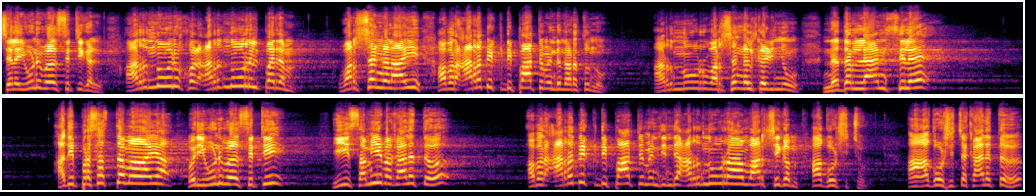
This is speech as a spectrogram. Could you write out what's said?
ചില യൂണിവേഴ്സിറ്റികൾ അറുന്നൂറ് അറുന്നൂറിൽ പരം വർഷങ്ങളായി അവർ അറബിക് ഡിപ്പാർട്ട്മെന്റ് നടത്തുന്നു. അറുന്നൂറ് വർഷങ്ങൾ കഴിഞ്ഞു. നെതർലാൻഡ്സിലെ അതിപ്രശസ്തമായ ഒരു യൂണിവേഴ്സിറ്റി ഈ സമീപകാലത്ത് അവർ അറബിക് ഡിപ്പാർട്ട്മെന്റിന്റെ അറുന്നൂറാം വാർഷികം ആഘോഷിച്ചു. ആ ആഘോഷിച്ച കാലത്ത്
